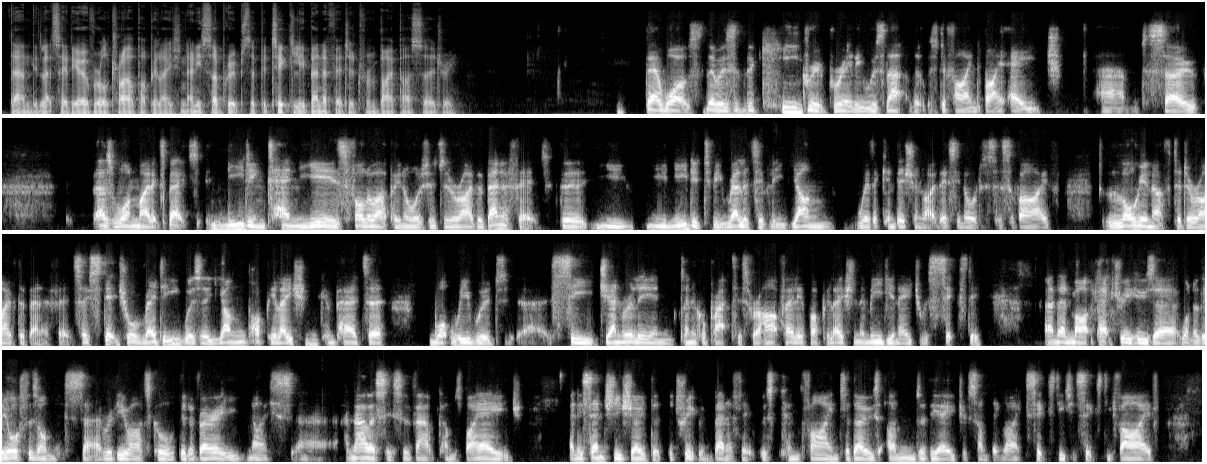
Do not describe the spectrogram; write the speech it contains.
than, the, let's say, the overall trial population? Any subgroups that particularly benefited from bypass surgery? There was there was the key group really was that that was defined by age. And so as one might expect needing 10 years follow up in order to derive a benefit the you you needed to be relatively young with a condition like this in order to survive long enough to derive the benefit. So STICH already was a young population compared to what we would uh, see generally in clinical practice for a heart failure population. The median age was 60 and then Mark Petrie, who's uh, one of the authors on this uh, review article, did a very nice uh, analysis of outcomes by age and essentially showed that the treatment benefit was confined to those under the age of something like 60 to 65.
